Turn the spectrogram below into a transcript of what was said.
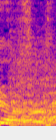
Yeah.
